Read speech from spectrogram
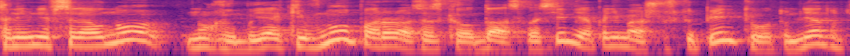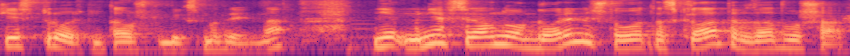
Они мне все равно, ну, как бы я кивнул пару раз, я сказал, да, спасибо, я понимаю, что ступеньки, вот у меня тут есть трос для того, чтобы их смотреть, да. Мне, мне все равно говорили, что вот эскалатор за два шага.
